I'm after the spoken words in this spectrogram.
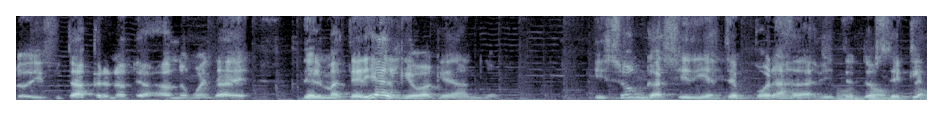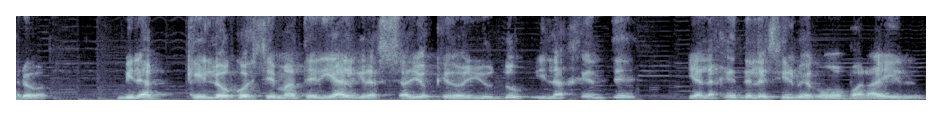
lo disfrutás, pero no te vas dando cuenta de- del material que va quedando. Y son casi 10 temporadas, ¿viste? Entonces, claro, mirá qué loco ese material, gracias a Dios quedó en YouTube y la gente, y a la gente le sirve como para ir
